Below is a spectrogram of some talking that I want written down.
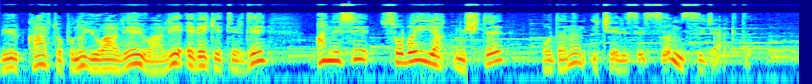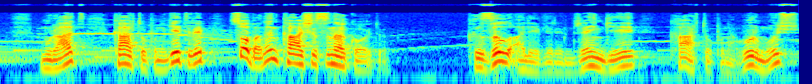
Büyük kar topunu yuvarlaya yuvarlaya eve getirdi. Annesi sobayı yakmıştı. Odanın içerisi sımsıcaktı. Murat kar topunu getirip sobanın karşısına koydu. Kızıl alevlerin rengi kar topuna vurmuş,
